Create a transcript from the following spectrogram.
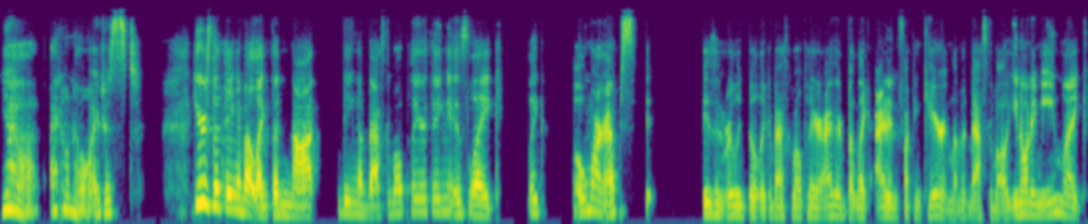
Yeah, I don't know. I just here's the thing about like the not being a basketball player thing is like like Omar Epps isn't really built like a basketball player either, but like I didn't fucking care in Love and Basketball. You know what I mean? Like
